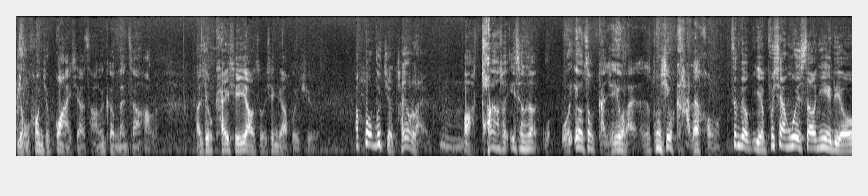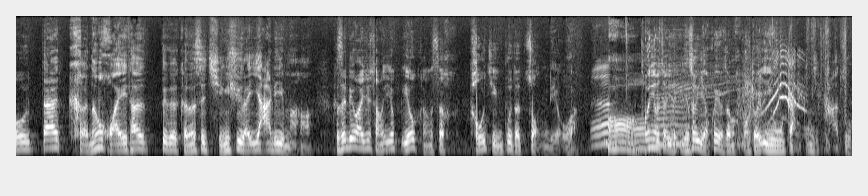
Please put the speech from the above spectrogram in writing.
有空就挂一下肠胃科门诊好了。啊，就开一些药之后先给他回去了。那过不久他又来了。嗯。哦，同样说医生说我我又这种感觉又来了，这东西又卡在喉咙。这个也不像胃食道逆流，大家可能怀疑他这个可能是情绪的压力嘛哈。可是另外一种有有可能是头颈部的肿瘤啊，哦，头颈部有有时候也会有这种喉头异物感，东西卡住，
